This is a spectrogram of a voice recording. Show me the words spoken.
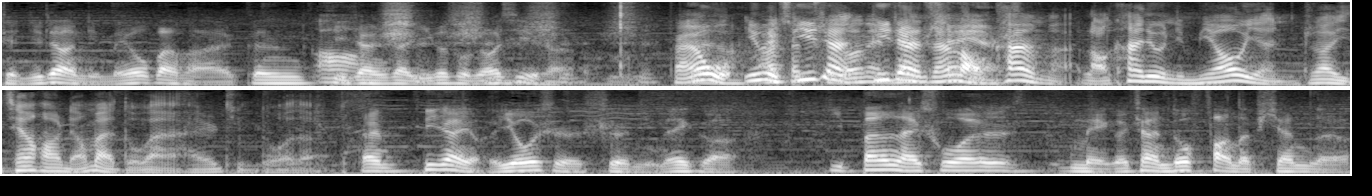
点击量你没有办法跟 B 哦站在一个坐标系上。是是反正我因为 B 站 B 站咱老看嘛，老看就你瞄一眼，你知道以前好像两百多万还是挺多的。但 B 站有个优势是你那个一般来说每个站都放的片子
